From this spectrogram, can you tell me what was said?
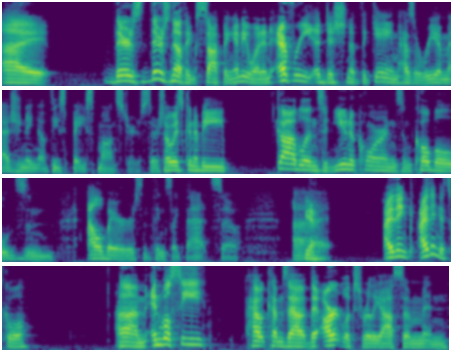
Uh there's there's nothing stopping anyone and every edition of the game has a reimagining of these base monsters. There's always going to be goblins and unicorns and kobolds and owlbears and things like that. So uh, Yeah. I think I think it's cool. Um, and we'll see how it comes out. The art looks really awesome and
